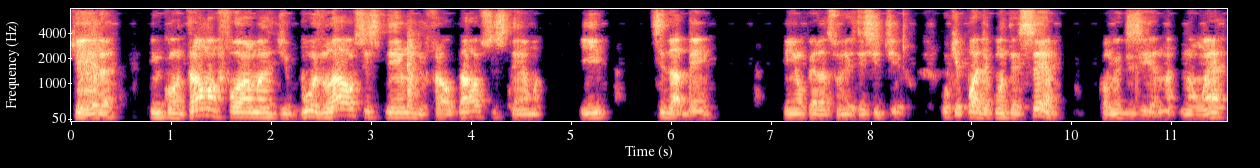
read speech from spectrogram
queira encontrar uma forma de burlar o sistema, de fraudar o sistema e se dar bem em operações desse tipo. O que pode acontecer, como eu dizia, não é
